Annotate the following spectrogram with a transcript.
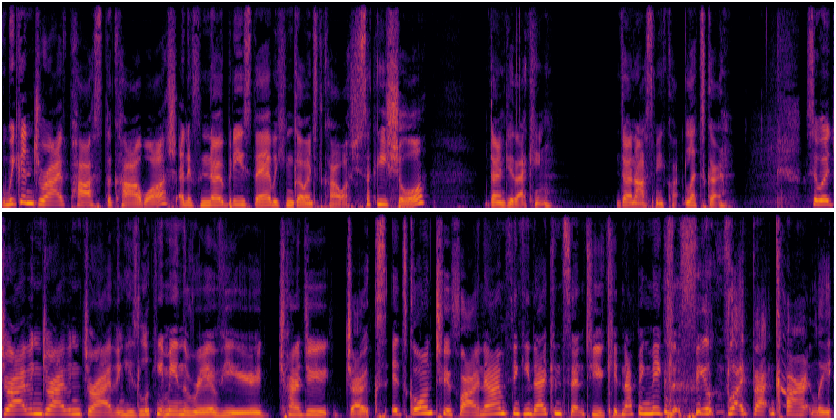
we can drive past the car wash, and if nobody's there, we can go into the car wash. He's like, Are you sure? Don't do that, King. Don't ask me. quite. Let's go. So we're driving, driving, driving. He's looking at me in the rear view, trying to do jokes. It's gone too far. Now I'm thinking, did I consent to you kidnapping me? Because it feels like that currently.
